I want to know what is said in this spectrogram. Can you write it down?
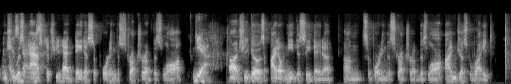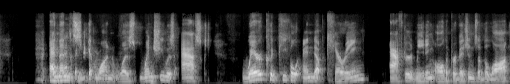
When she was, was nice. asked if she had data supporting the structure of this law, yeah, uh, she goes, "I don't need to see data um, supporting the structure of this law. I'm just right." And then the second one was when she was asked, "Where could people end up carrying after meeting all the provisions of the law?"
